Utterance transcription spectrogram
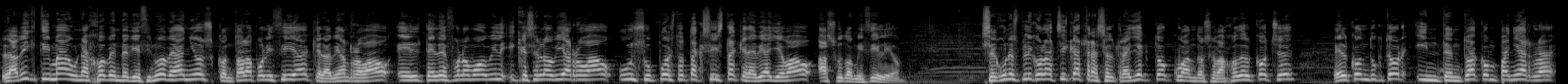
La víctima, una joven de 19 años, contó a la policía que le habían robado el teléfono móvil y que se lo había robado un supuesto taxista que le había llevado a su domicilio. Según explicó la chica, tras el trayecto, cuando se bajó del coche, el conductor intentó acompañarla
